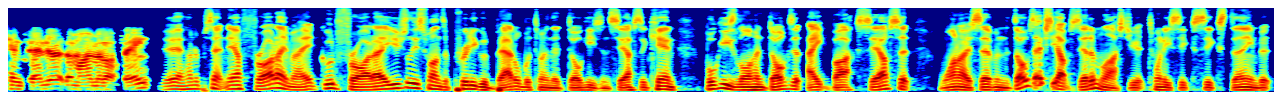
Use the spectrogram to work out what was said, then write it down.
contender at the moment, I think. Yeah, hundred percent. Now Friday, mate. Good Friday. Usually this one's a pretty good battle between the doggies and Souths. Again, bookies line dogs at eight bucks, Souths at one oh seven. The dogs actually upset them last year at 26-16, but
